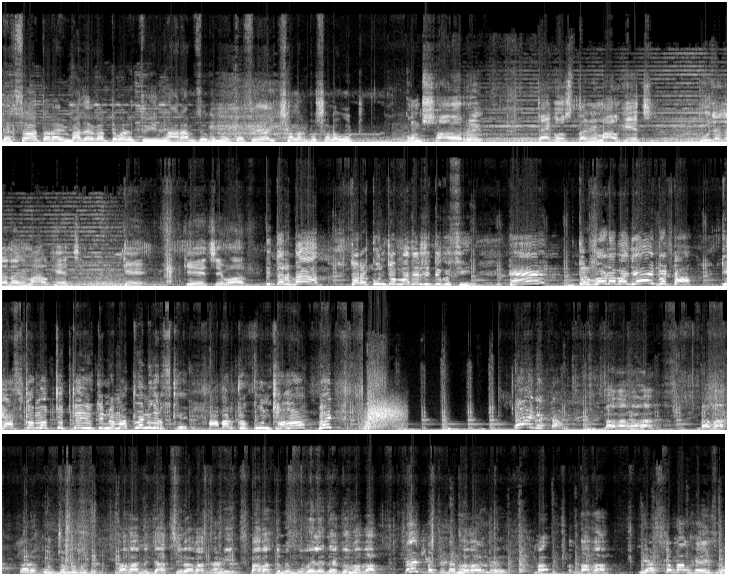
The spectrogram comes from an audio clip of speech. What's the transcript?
দেখছ তোর আমি বাজার করতে পারি তুই আরামসে ঘুমাইতেছে। এই শালার পর শালা উঠ। কোন সারারে দেখোস তো আমি মাল খেয়েছি? বোঝা যায় না আমি মাল খেয়েছি। কে? খেয়েছে বল। তুই তোর বাপ তোরা কোন চম বাজার যেতে গেছি হ্যাঁ? তোর কটা বাজে এই বেটা? তুই আজকে মচ্চত কে তুমি মাতলামি করছ কে? আবার কই কোন শালা! এই বেটা! বাবা বাবা বাবা। তোরা কোন চমে বাবা আমি যাচ্ছি বাবা। তুমি বাবা তুমি মোবাইলে দেখো বাবা। এই বেটাটা মোবাইল রে। বাবা। আজকে মাল খেয়েছো?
